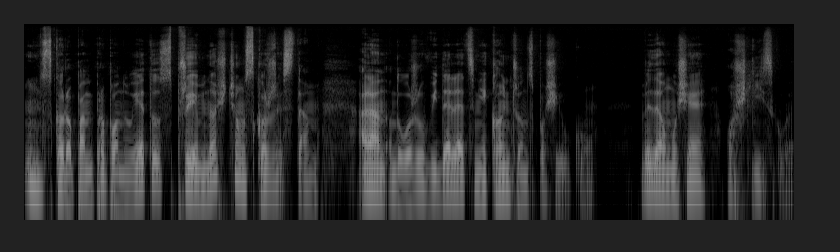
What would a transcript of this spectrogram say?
Mm, skoro pan proponuje, to z przyjemnością skorzystam. Alan odłożył widelec, nie kończąc posiłku. Wydał mu się oślizgły.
